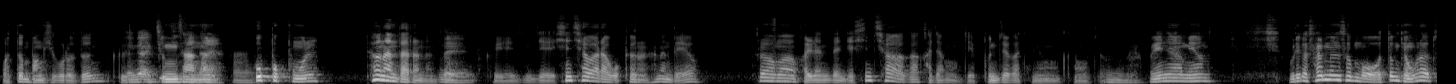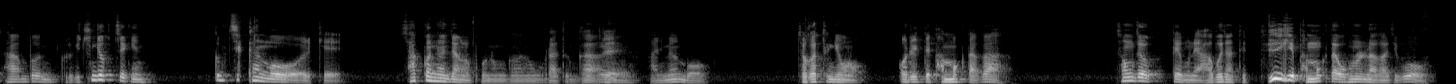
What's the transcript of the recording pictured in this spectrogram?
어떤 방식으로든 그 증상을. 어. 후폭풍을 표현한다라는 네. 그 이제 신체화라고 표현을 하는데요. 트라우마 관련된 이제 신체화가 가장 이제 문제가 되는 경우죠. 음, 왜냐하면 우리가 살면서 뭐 어떤 경우라도 다 한번 그렇게 충격적인 끔찍한 뭐 이렇게 사건 현장을 보는 경우라든가 네. 아니면 뭐 저 같은 경우는 어릴 때 밥 먹다가 성적 때문에 아버지한테 되게 밥 먹다가 혼을 나가지고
